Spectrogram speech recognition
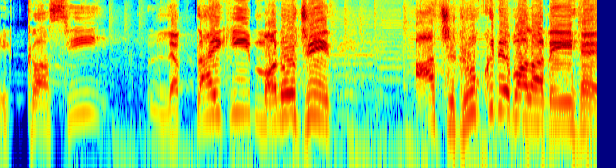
इक्यासी लगता है कि मनोजीत आज रुकने वाला नहीं है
